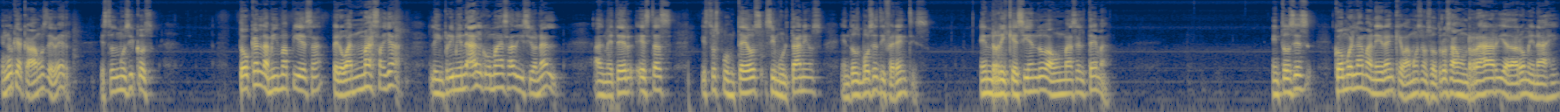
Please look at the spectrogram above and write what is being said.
Es lo que acabamos de ver. Estos músicos tocan la misma pieza, pero van más allá. Le imprimen algo más adicional al meter estas, estos punteos simultáneos en dos voces diferentes, enriqueciendo aún más el tema. Entonces, ¿cómo es la manera en que vamos nosotros a honrar y a dar homenaje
